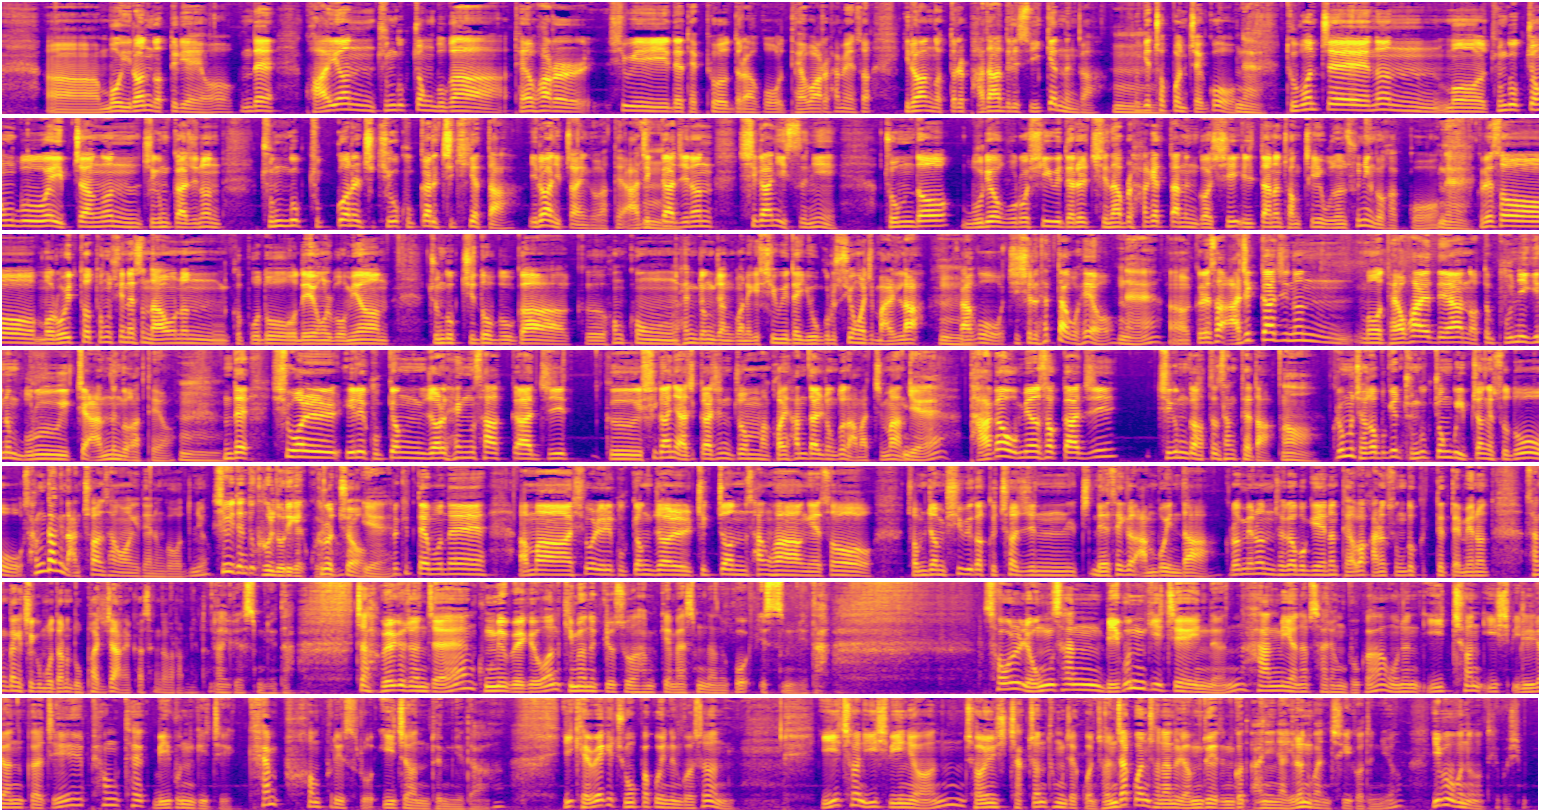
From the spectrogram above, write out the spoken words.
어, 뭐 이런 것들이에요. 근데 과연 중국 정부가 대화를 시위대 대표들하고 대화를 하면서 이러한 것들을 받아들일 수 있겠는가? 음. 그게 첫 번째고 네. 두 번째는 뭐 중국 정부의 입장은 지금까지는 중국 주권을 지키고 국가를 지키겠다 이러한 입장인 것 같아요. 아직까지는 시간이 있으니 좀 더 무력으로 시위대를 진압을 하겠다는 것이 일단은 정책의 우선순위인 것 같고 네. 그래서 뭐 로이터 통신에서 나오는 그 보도 내용을 보면 중국 지도부가 그 홍콩 행정장관에게 시위대 요구를 수용하지 말라라고 지시를 했다고 해요. 네. 어, 그래서 아직까지는 뭐 대화에 대한 어떤 분위기는 무르익지 않는 것 같아요. 음. 근데 10월 1일 국경절 행사까지 그 시간이 아직까지는 좀 거의 한 달 정도 남았지만 예. 다가오면서까지 지금과 같은 상태다. 어. 그러면 제가 보기엔 중국 정부 입장에서도 상당히 난처한 상황이 되는 거거든요. 시위대도 그걸 노리겠고요. 그렇죠. 예. 그렇기 때문에 아마 10월 1일 국경절 직전 상황에서 점점 시위가 그쳐진 내색을 안 보인다. 그러면은 제가 보기에는 대화 가능성도 그때 때면은 상당히 지금보다는 높아지지 않을까 생각을 합니다. 알겠습니다. 자, 외교 전쟁 국립 외교원 김현욱 교수와 함께 말씀 나누고 있습니다. 서울 용산 미군 기지에 있는 한미연합사령부가 오는 2021년까지 평택 미군 기지 캠프 험프리스로 이전됩니다. 이 계획이 주목받고 있는 것은 2022년 전시 작전 통제권, 전자권 전환을 염두에 둔 것 아니냐 이런 관측이거든요. 이 부분은 어떻게 보십니까?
